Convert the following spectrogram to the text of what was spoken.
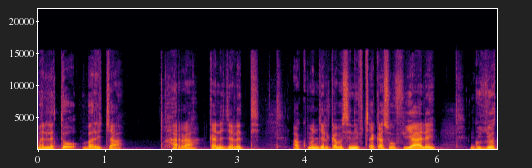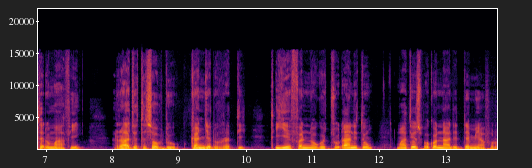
mallattoo barichaa har'aa kana jalatti akkuma jalqaba isiniif caqasuuf yaale guyyoota dhumaa fi raajota sobduu kan jedhu irratti xiyyeeffannoo gochuudhaanitu maatiyoos boqonnaa 24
